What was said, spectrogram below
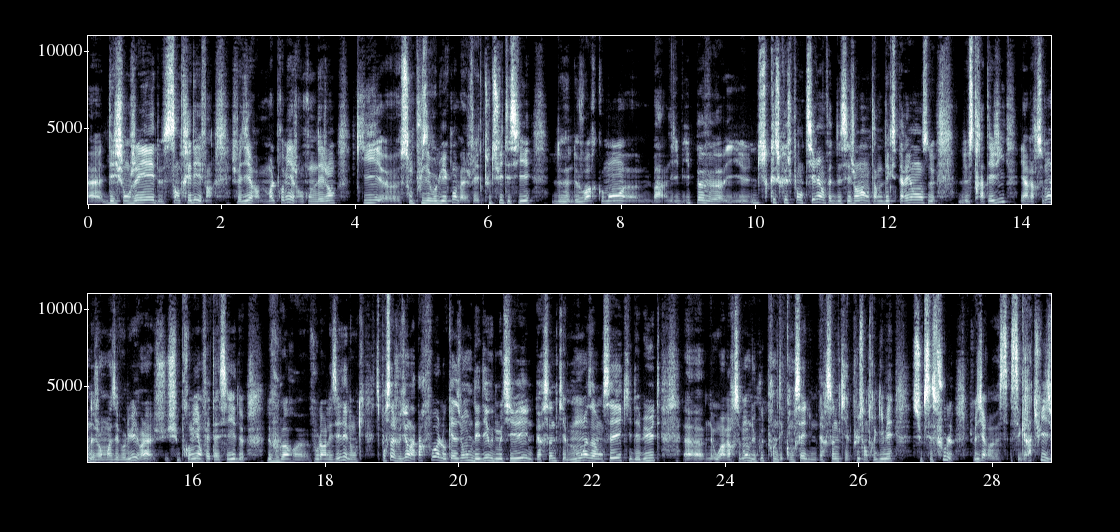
euh, d'échanger, de s'entraider. Enfin, je veux dire, moi le premier, je rencontre des gens qui euh, sont plus évolués que moi. Bah, je vais tout de suite essayer de, de voir comment euh, bah, ils, peuvent, qu'est-ce que je peux en tirer en fait de ces gens-là en termes d'expérience, de, de stratégie. Et inversement, des gens moins évolués, voilà, je, je suis premier en fait à essayer de, de vouloir, vouloir les aider. Donc c'est pour ça je vous dis, on a parfois l'occasion d'aider ou de motiver une personne qui est moins avancée, qui débute, euh, ou inversement du coup de prendre des conseils d'une personne qui est plus entre guillemets successful. Je veux dire, euh, c'est gratuit,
